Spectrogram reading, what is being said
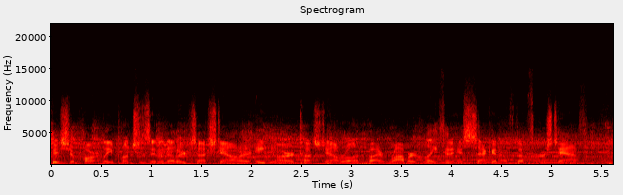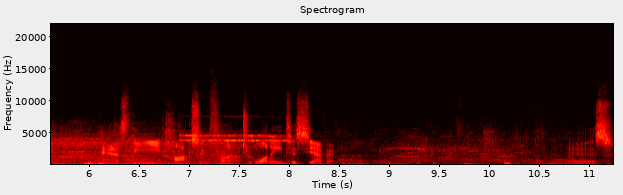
Bishop Hartley punches in another touchdown, an eight-yard touchdown run by Robert Lathan, his second of the first half, has the Hawks in front 20 to 7. As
